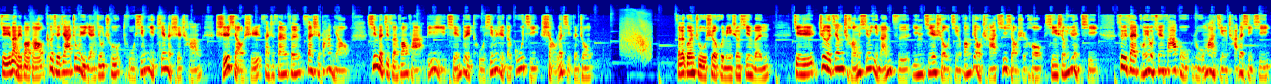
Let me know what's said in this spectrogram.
据外媒报道，科学家终于研究出土星一天的时长十小时三十三分三十八秒，新的计算方法比以前对土星日的估计少了几分钟。再来关注社会民生新闻。近日，浙江长兴一男子因接受警方调查七小时后心生怨气，遂在朋友圈发布辱骂警察的信息。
